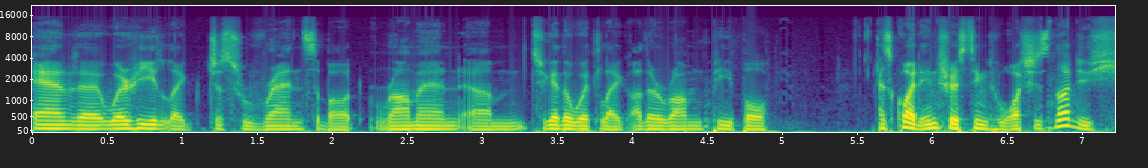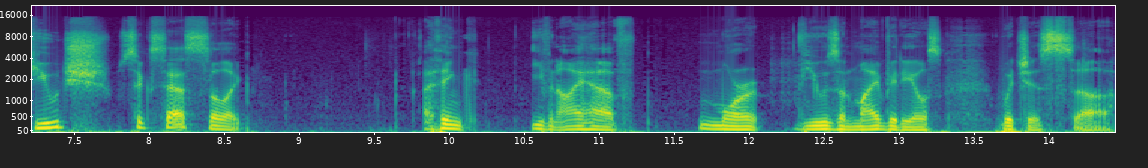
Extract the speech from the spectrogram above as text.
and uh, where he like just rants about ramen um, together with like other ramen people. It's quite interesting to watch. It's not a huge success so like i think even i have more views on my videos, which is uh,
